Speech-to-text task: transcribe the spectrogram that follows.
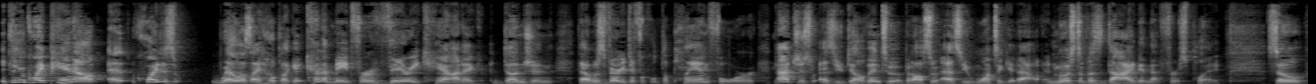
It didn't quite pan out quite as well as I hoped. Like it kind of made for a very chaotic dungeon that was very difficult to plan for, not just as you delve into it, but also as you want to get out. And most of us died in that first play. So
